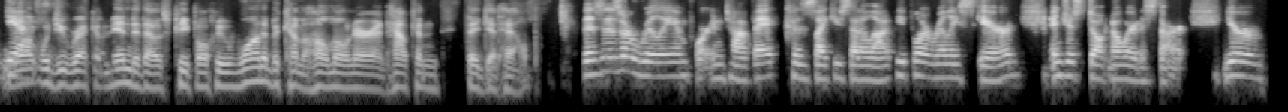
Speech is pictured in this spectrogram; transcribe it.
yes. what would you recommend to those people who want to become a homeowner and how can they get help? This is a really important topic because, like you said, a lot of people are really scared and just don't know where to start. Your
